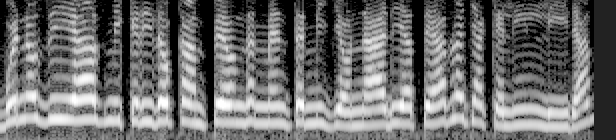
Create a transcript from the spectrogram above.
Buenos días, mi querido campeón de mente millonaria. Te habla Jacqueline Lira.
